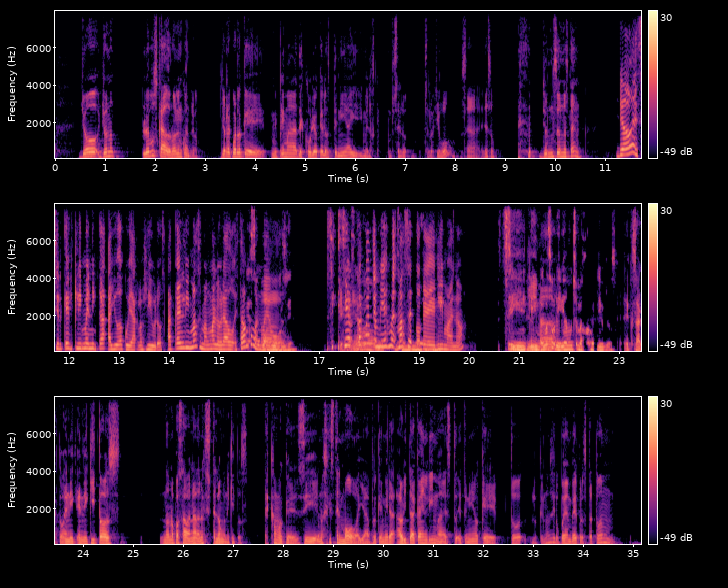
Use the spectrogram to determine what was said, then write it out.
yo, yo no lo he buscado, no lo encuentro. Yo recuerdo que mi prima descubrió que los tenía y me los, se, lo- se los llevó. O sea, eso. yo no sé dónde están. Yo debo decir que el clima en Ica ayuda a cuidar los libros. Acá en Lima se me han malogrado, estaban como nuevos. wow. Sí, sí. Tacna también es más seco que Lima, ¿no? Sí, Lima sobrevivían mucho mejor mis libros. Exacto, en, en Iquitos no, no pasaba nada, no existe el hongo en Iquitos. Es como que sí, no existe el moho allá, porque mira, ahorita acá en Lima he tenido que, todo, lo que no sé si lo pueden ver, pero está todo en-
